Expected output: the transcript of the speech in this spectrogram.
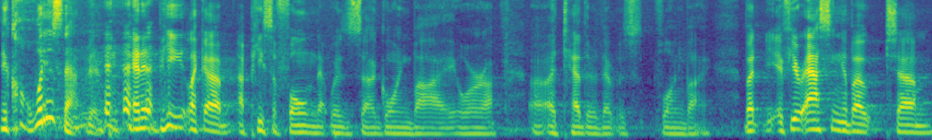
Nicole, what is that? and it'd be like a, a piece of foam that was uh, going by or a, a, tether that was flowing by. But if you're asking about um,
